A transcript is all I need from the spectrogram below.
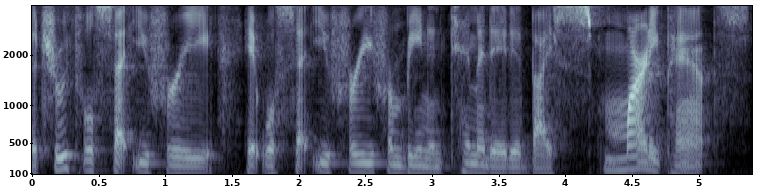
The truth will set you free. It will set you free from being intimidated by smarty pants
